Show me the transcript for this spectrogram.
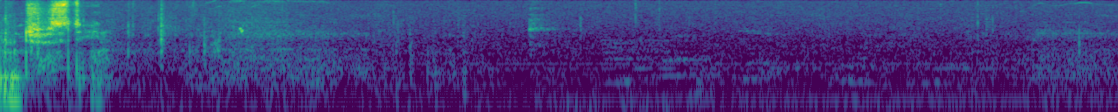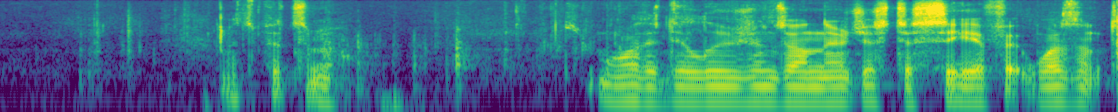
Interesting. Let's put some more of the Dylusions on there just to see if it wasn't,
